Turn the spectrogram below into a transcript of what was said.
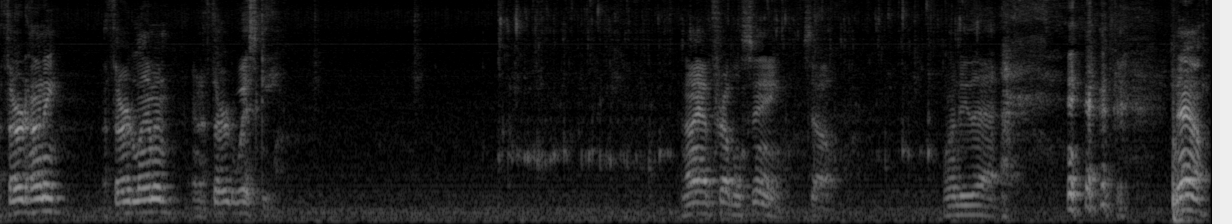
a third honey, a third lemon, and a third whiskey. And I have trouble seeing, so I'm gonna do that. now,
